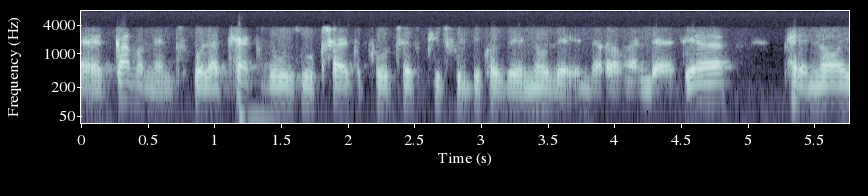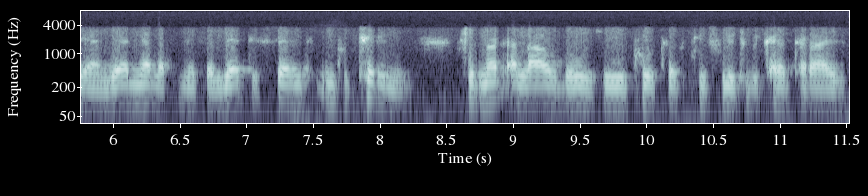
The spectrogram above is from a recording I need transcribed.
uh, government will attack those who try to protest peacefully because they know they're in the wrong. And uh, their paranoia and their nervousness and their descent into tyranny should not allow those who protest peacefully to be characterized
